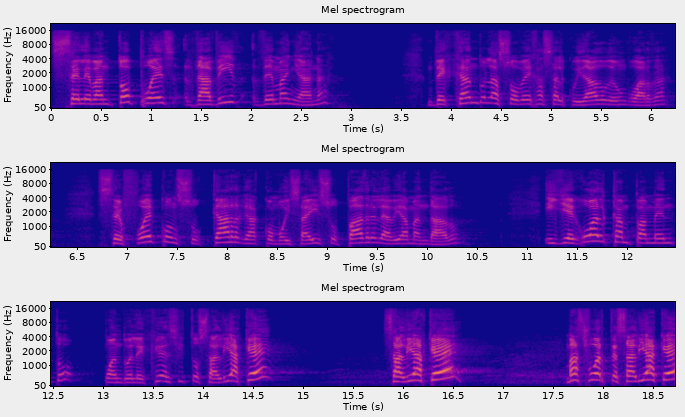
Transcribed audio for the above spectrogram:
Se levantó pues David de mañana, dejando las ovejas al cuidado de un guarda, se fue con su carga como Isaí su padre le había mandado, y llegó al campamento cuando el ejército salía qué? ¿Salía qué? Más fuerte, ¿salía qué?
